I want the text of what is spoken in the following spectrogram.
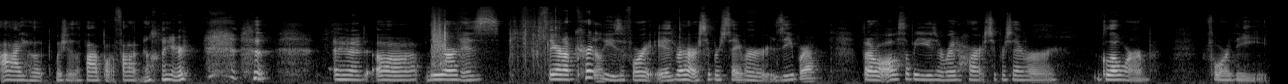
I hook, which is a 5.5 millimeter. and uh, the yarn is, the yarn I'm currently using for it is Red Heart Super Saver Zebra. But I will also be using Red Heart Super Saver Glow Glowworm for the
